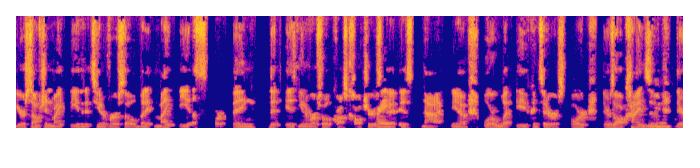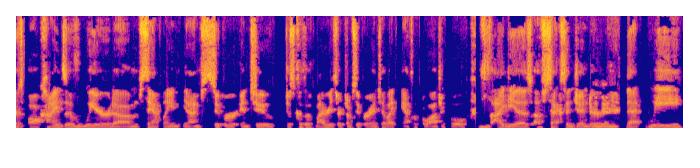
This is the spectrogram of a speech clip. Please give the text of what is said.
your assumption might be that it's universal, but it might be a sport thing that is universal across cultures Right. that is not, you know, or what do you consider a sport? There's all kinds of Mhm. there's all kinds of weird um, sampling. You know, I'm super into just because of my research. I'm super into like anthropological ideas of sex and gender Mhm. that we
